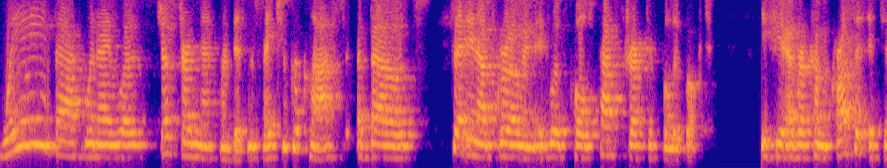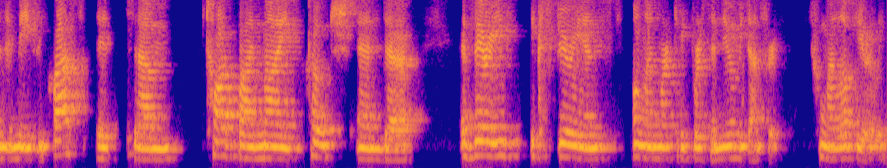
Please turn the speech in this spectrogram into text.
way back when I was just starting out my business, I took a class about setting up growing. It was called Fast Track to Fully Booked. If you ever come across it, it's an amazing class. It's um, taught by my coach and uh, a very experienced online marketing person, Naomi Dunford, whom I love dearly.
